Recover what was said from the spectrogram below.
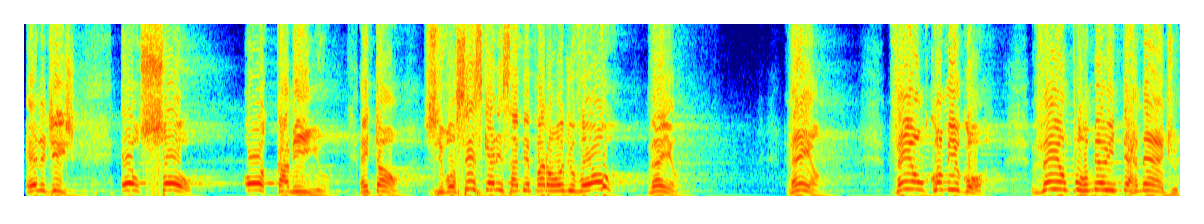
Ele diz: Eu sou o caminho. Então, se vocês querem saber para onde vou, venham, venham, venham comigo, venham por meu intermédio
